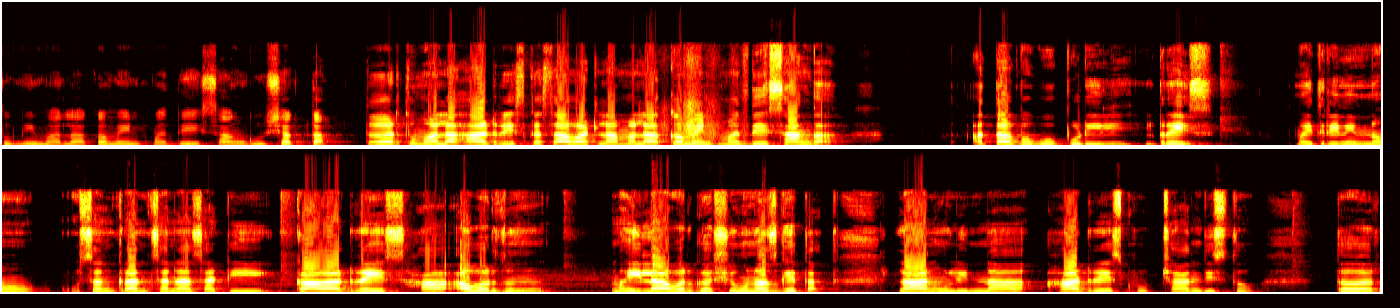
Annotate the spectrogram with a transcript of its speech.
तुम्ही मला कमेंटमध्ये सांगू शकता. तर तुम्हाला हा ड्रेस कसा वाटला मला कमेंटमध्ये सांगा. आता बघू पुढील ड्रेस. मैत्रिणींनो संक्रांत सणासाठी काळा ड्रेस हा आवर्जून महिला वर्ग शिवूनच घेतात. लहान मुलींना हा ड्रेस खूप छान दिसतो. तर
